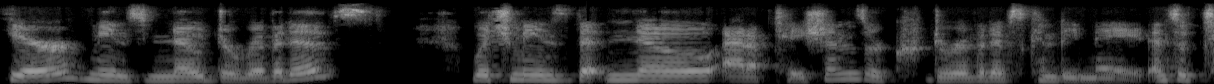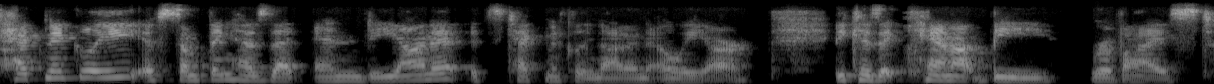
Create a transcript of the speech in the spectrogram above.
here means no derivatives, which means that no adaptations or derivatives can be made. And so technically, if something has that ND on it, it's technically not an OER because it cannot be revised.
